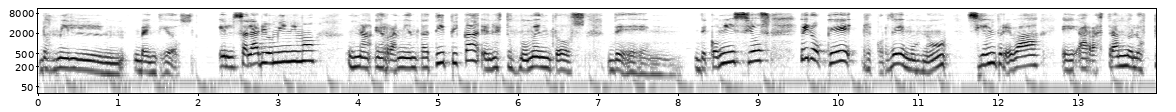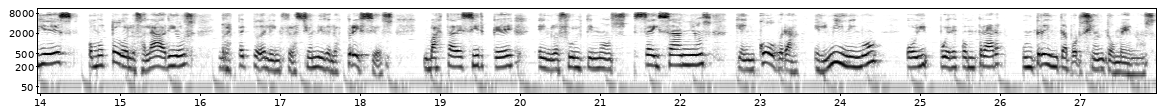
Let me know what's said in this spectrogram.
2022 el salario mínimo, una herramienta típica en estos momentos de, comicios, pero que, recordemos, ¿no? Siempre va eh, arrastrando los pies, como todos los salarios, respecto de la inflación y de los precios. Basta decir que en los últimos seis años, quien cobra el mínimo, hoy puede comprar un 30% menos.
